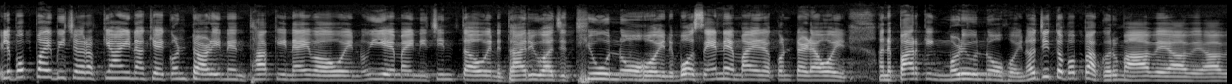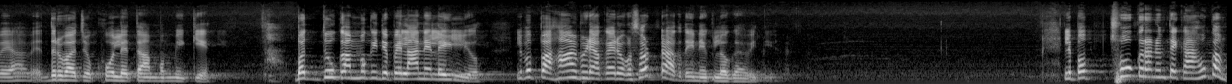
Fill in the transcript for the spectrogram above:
એટલે પપ્પાએ બિચારા ક્યાંય ના ક્યાંય કંટાળીને થાકીને આવ્યા હોય ને ઈએમઆઈની ચિંતા હોય ને ધાર્યું આજે થયું ન હોય ને બોસ એને મારે કંટાળ્યા હોય અને પાર્કિંગ મળ્યું ન હોય ને હજી તો પપ્પા ઘરમાં આવે આવે આવે આવે. દરવાજો ખોલે તા મમ્મી કે. બધું કામ મૂકી દે, પહેલાં આને લઈ લ્યો. એટલે પપ્પા હા ભીડા કર્યો સટ્ટાક દઈને એક લગાવી દે. એટલે પપ છોકરાને એમ થાય કે આ હું કામ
